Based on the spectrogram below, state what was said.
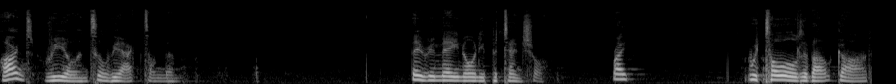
aren't real until we act on them. They remain only potential, right? We're told about God.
